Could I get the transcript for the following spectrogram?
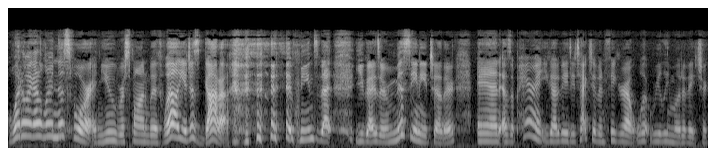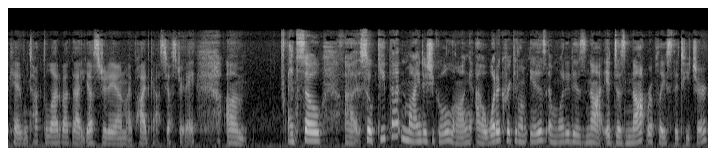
what do I got to learn this for? And you respond with, well, you just gotta. it means that you guys are missing each other. And as a parent, you got to be a detective and figure out what really motivates your kid. We talked a lot about that yesterday on my podcast yesterday. Um, and so, uh, so keep that in mind as you go along. Uh, what a curriculum is and what it is not. It does not replace the teacher.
